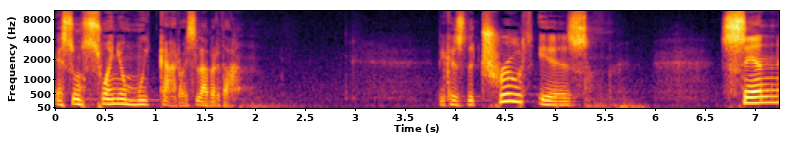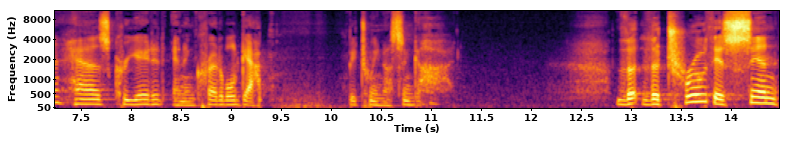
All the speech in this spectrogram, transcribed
Es un sueño muy caro, es la verdad. Because the truth is, sin has created an incredible gap between us and God. The, the truth is sin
